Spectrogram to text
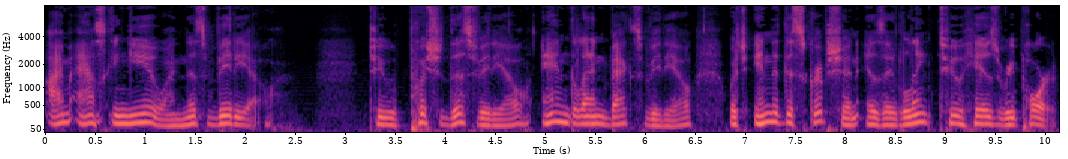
I'm asking you on this video to push this video and Glenn Beck's video, which in the description is a link to his report.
